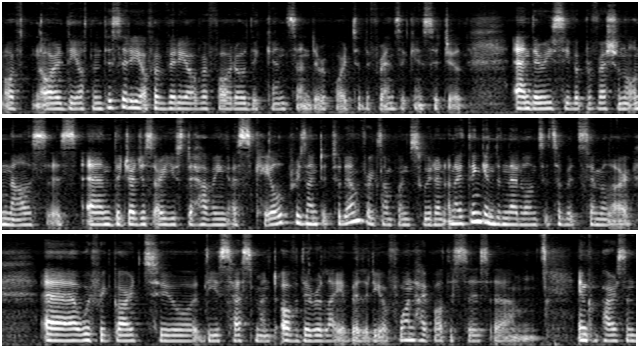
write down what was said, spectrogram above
um, of, or the authenticity of a video or a photo, they can send the report to the forensic institute and they receive a professional analysis. And the judges are used to having a scale presented to them, for example, in Sweden. And I think in the Netherlands it's a bit similar uh, with regard to the assessment of the reliability of one hypothesis um, in comparison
